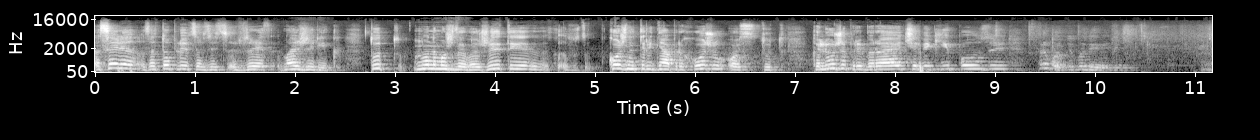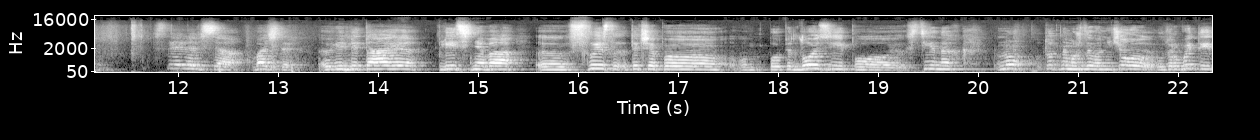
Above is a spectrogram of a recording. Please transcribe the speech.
Оселя затоплюється вже- майже рік. Тут ну, неможливо жити. Кожні три дня приходжу, ось тут калюжі прибирають, черв'яки повзають. Приходьте, подивитесь. Стеля вся, бачите, відлітає, пліснява, е, слиз тече по, по підлозі, по стінах. Ну, тут неможливо нічого зробити і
